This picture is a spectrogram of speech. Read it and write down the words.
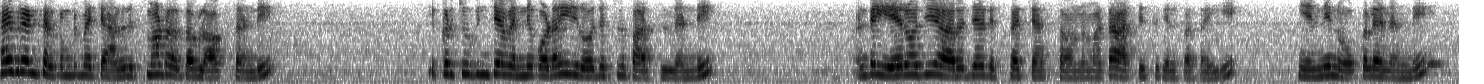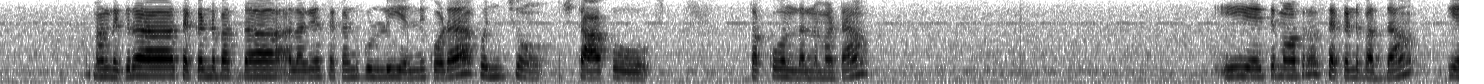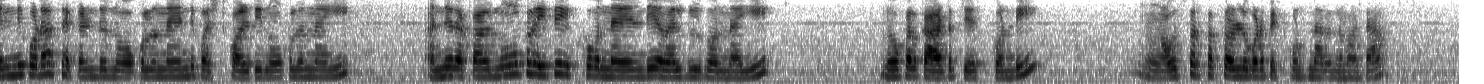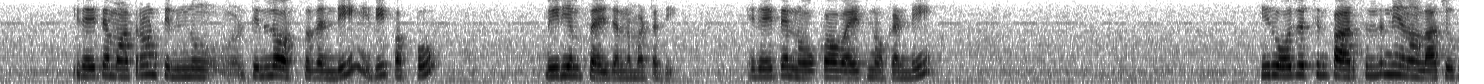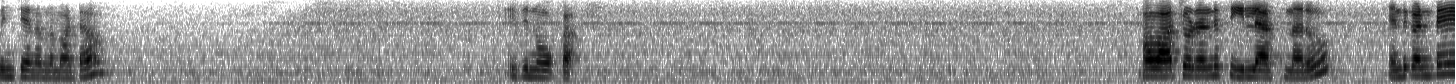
Hi friends welcome to my channel smart అవుతా blogs అండి. ఇక్కడ చూపించేవన్నీ కూడా ఈ రోజు వచ్చిన పార్సిల్ అండి. అంటే ఏ రోజు ఆ రోజే డిస్పాచ్ చేస్తాం అన్నమాట ఆర్టీసీకి వెళ్ళిపోతాయి. ఇవన్నీ నూకలేనండి. మన దగ్గర సెకండ్ బద్ద అలాగే సెకండ్ గుళ్ళు ఇవన్నీ కూడా కొంచెం స్టాకు తక్కువ ఉందన్నమాట. ఈ అయితే మాత్రం సెకండ్ బద్ద. ఇవన్నీ కూడా సెకండ్ నూకలు ఉన్నాయండి ఫస్ట్ క్వాలిటీ నూకలు ఉన్నాయి అన్ని రకాల నూకలు అయితే ఎక్కువ ఉన్నాయండి అవైలబుల్గా ఉన్నాయి. నూకలకు ఆర్డర్ చేసుకోండి. హౌస్ పర్పస్ వాళ్ళు కూడా పెట్టుకుంటున్నారన్నమాట. ఇదైతే మాత్రం టిన్ను టిన్లో వస్తుందండి ఇది పప్పు. మీడియం సైజ్ అన్నమాట అది. ఇదైతే నూక వైట్ నూక ఈరోజు ఈ రోజు వచ్చిన పార్సిల్ నేను అలా చూపించాను అన్నమాట ఇది నూక. మా వారు చూడండి సీల్ వేస్తున్నారు ఎందుకంటే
